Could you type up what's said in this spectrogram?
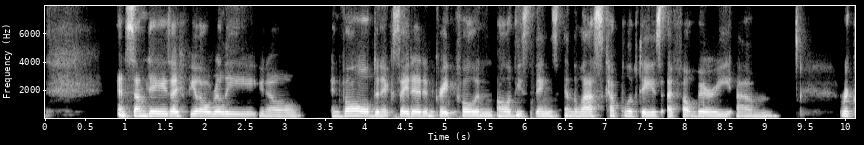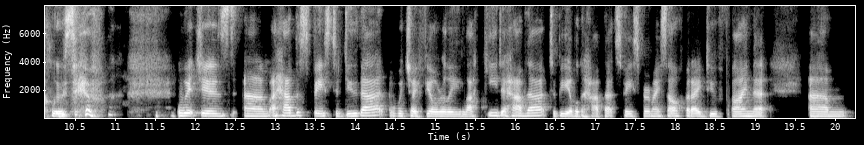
and some days i feel really you know involved and excited and grateful and all of these things and the last couple of days i felt very um, reclusive which is um, i have the space to do that which i feel really lucky to have that to be able to have that space for myself but i do find that um,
